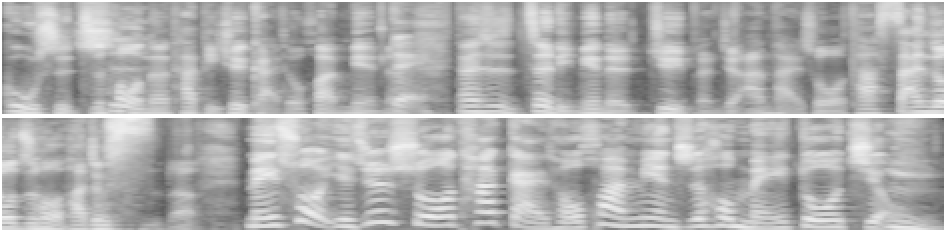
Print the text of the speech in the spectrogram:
故事之后呢，他的确改头换面了。对，但是这里面的剧本就安排说，他三周之后他就死了。没错，也就是说他改头换面之后没多久，嗯。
